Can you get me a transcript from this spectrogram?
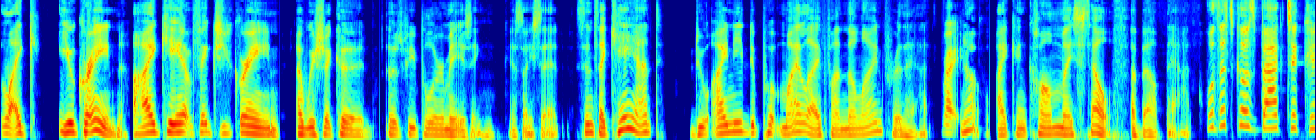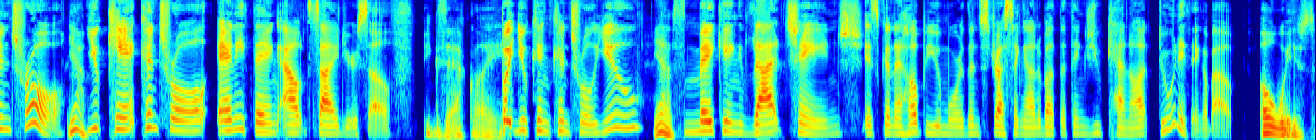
like Ukraine, I can't fix Ukraine. I wish I could. Those people are amazing, as I said. Since I can't, do I need to put my life on the line for that? Right. No, I can calm myself about that. Well, this goes back to control. Yeah. You can't control anything outside yourself, Exactly. but you can control you. yes, Making that change is going to help you more than stressing out about the things you cannot do anything about. Always.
